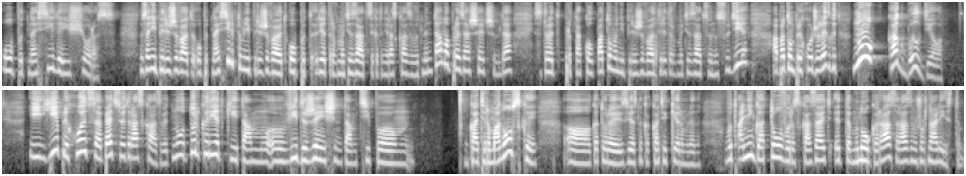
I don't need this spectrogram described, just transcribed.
опыт насилия еще раз. То есть они переживают опыт насилия, потом они переживают опыт ретравматизации, когда они рассказывают ментам о произошедшем, да, и составляют протокол. Потом они переживают ретравматизацию на суде, а потом приходит журналист и говорит, ну, как было дело. И ей приходится опять все это рассказывать. Ну, только редкие там э, виды женщин, там, типа Кати Романовской, а, которая известна как Катя Кермлин, вот они готовы рассказать это много раз разным журналистам.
